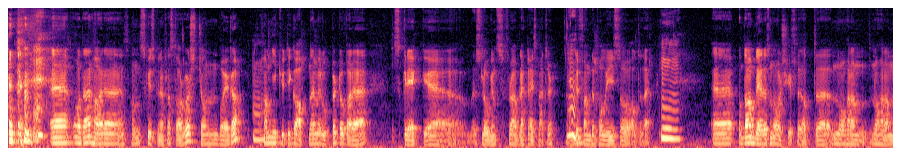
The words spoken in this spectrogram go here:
eh, og der har eh, en sånn skuespiller fra Star Wars, John Boyega, Mm. han gikk ut i gatene med ropert og bare skrek eh, slogans fra Black Lives Matter. Ja. Defund the police og alt det der. Mm. Eh, og da ble det sånne overskrifter at eh, nå, har han, nå har han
